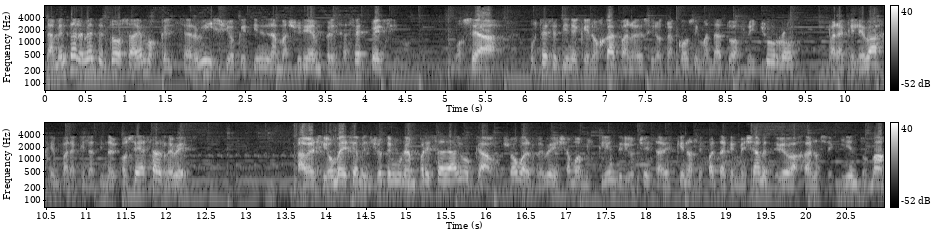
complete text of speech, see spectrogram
lamentablemente todos sabemos que el servicio que tienen la mayoría de empresas es pésimo. O sea, usted se tiene que enojar para no decir otra cosa y mandar todo a frichurro para que le bajen, para que la tienda... O sea, es al revés a ver, si vos me decías, si yo tengo una empresa de algo, ¿qué hago? Yo hago al revés, llamo a mis clientes y digo, che, ¿sabes qué? No hace falta que me llames, te voy a bajar, no sé, 500 más.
